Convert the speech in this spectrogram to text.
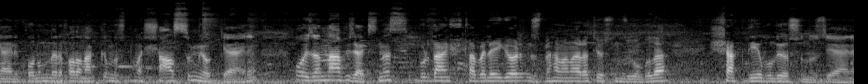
Yani konumları falan hakkımda tutma şansım yok yani. O yüzden ne yapacaksınız? Buradan şu tabelayı gördünüz mü? Hemen aratıyorsunuz Google'a. Şak diye buluyorsunuz yani.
